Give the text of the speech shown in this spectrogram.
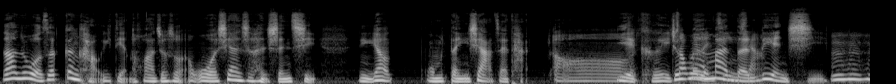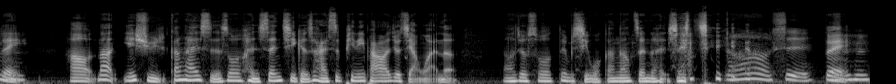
然后，如果说更好一点的话，就说我现在是很生气，你要我们等一下再谈。哦，也可以，就慢慢的练习。嗯哼，对，好，那也许刚开始的时候很生气，可是还是噼里啪啦就讲完了。然后就说对不起，我刚刚真的很生气。哦，是 对，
